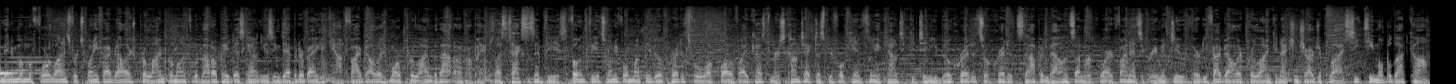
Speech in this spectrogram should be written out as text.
Minimum of four lines for $25 per line per month with auto pay discount using debit or bank account. $5 more per line without auto pay, plus taxes and fees. Phone fee at 24 monthly bill credits for all well qualified customers. Contact us before canceling account to continue bill credits or credit stop and balance on required finance agreement due. $35 per line connection charge apply. Ctmobile.com.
